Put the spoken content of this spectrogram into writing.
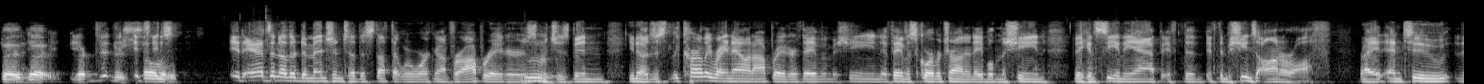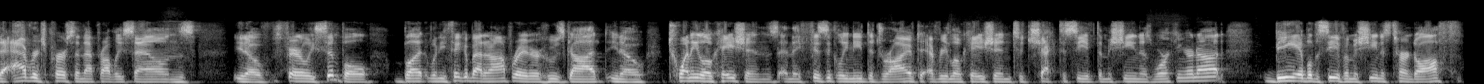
the, the, the, there's It's- so it's- many. it adds another dimension to the stuff that we're working on for operators, which has been, you know, just currently right now, an operator, if they have a machine, if they have a Scorbitron enabled machine, they can see in the app if the if the machine's on or off, right? And to the average person, that probably sounds, you know, fairly simple. But when you think about an operator who's got, you know, 20 locations and they physically need to drive to every location to check to see if the machine is working or not, being able to see if a machine is turned off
